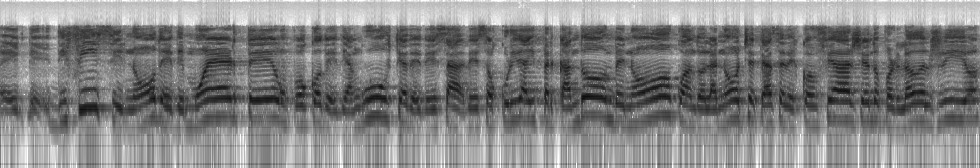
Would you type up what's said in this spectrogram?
eh, difícil, ¿no? De, muerte, un poco de, angustia, de, esa, de esa oscuridad hipercandombe, ¿no? Cuando la noche te hace desconfiar yendo por el lado del río,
